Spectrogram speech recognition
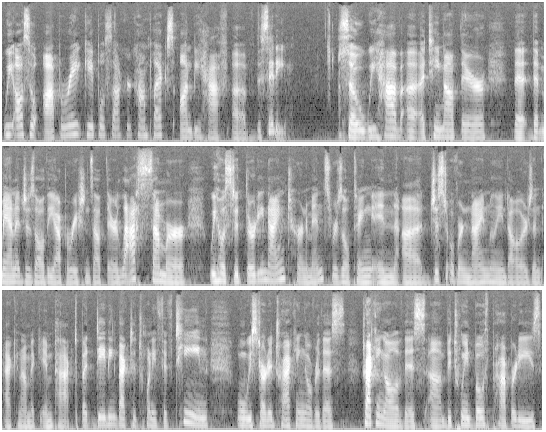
We also operate Goebel Soccer Complex on behalf of the city. So we have a, a, team out there that, that manages all the operations out there. Last summer, we hosted 39 tournaments, resulting in uh, just over $9 million in economic impact. But dating back to 2015, when we started tracking over this, tracking all of this, um, between both properties,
